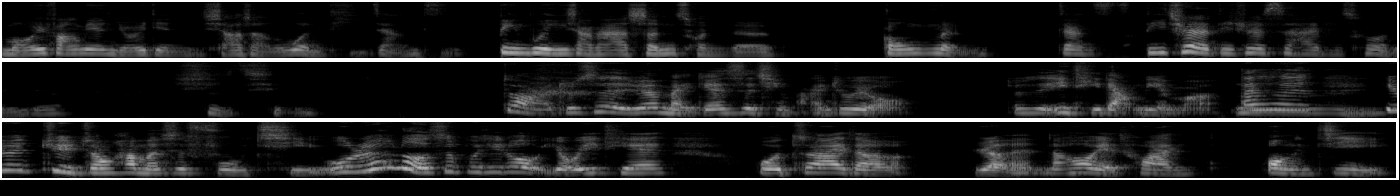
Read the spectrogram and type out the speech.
某一方面有一点小小的问题，这样子，并不影响他的生存的功能。这样子的确的确是还不错的一个事情。对啊，就是因为每件事情本来就有就是一体两面嘛。但是因为剧中他们是夫妻，我觉得如果是夫妻，如果有一天我最爱的人，然后也突然忘记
